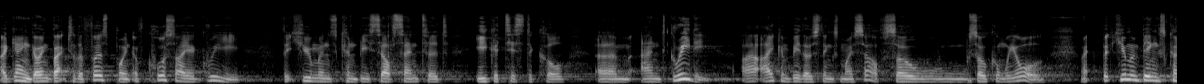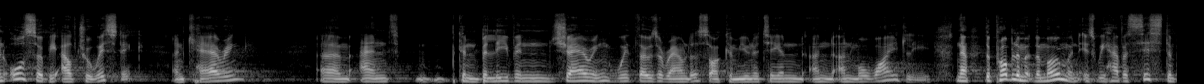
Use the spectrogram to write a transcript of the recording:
again, going back to the first point, of course I agree that humans can be self-centered, egotistical, um, and greedy. I, I, can be those things myself, so, so can we all. Right? But human beings can also be altruistic and caring, um, and can believe in sharing with those around us, our community, and, and, and more widely. Now, the problem at the moment is we have a system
